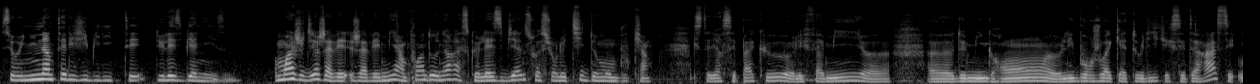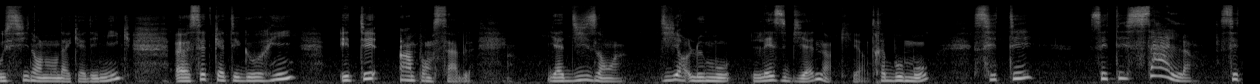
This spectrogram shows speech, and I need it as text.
sur une inintelligibilité du lesbianisme. Moi, je veux dire, j'avais, mis un point d'honneur à ce que lesbienne soit sur le titre de mon bouquin. C'est-à-dire, c'est pas que euh, les familles euh, euh, de migrants, les bourgeois catholiques, etc. C'est aussi dans le monde académique. cette catégorie était impensable. Il y a dix ans, dire le mot lesbienne, qui est un très beau mot, c'était c'était sale. C'est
